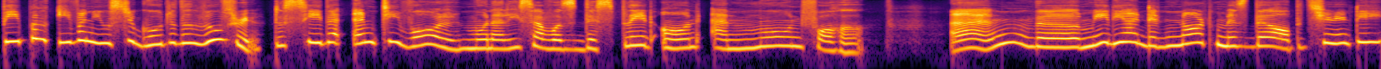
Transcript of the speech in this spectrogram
People even used to go to the Louvre to see the empty wall Mona Lisa was displayed on and mourn for her. And the media did not miss the opportunity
